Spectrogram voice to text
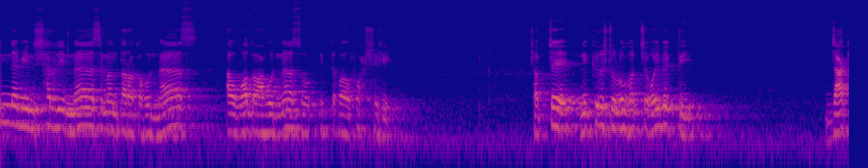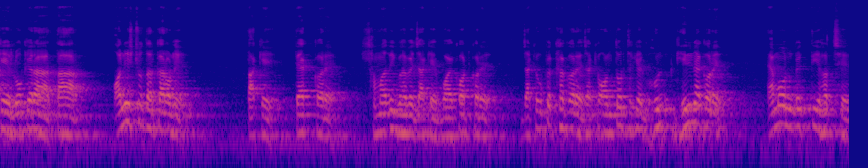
ইন্নামিন শাররি নাস মান তারাকাহু নাস আও ওয়াদাহু নাস ইত্তাকাউ ফহশিহি। সবচেয়ে নিকৃষ্ট লোক হচ্ছে ওই ব্যক্তি যাকে লোকেরা তার অনিষ্টতার কারণে তাকে ত্যাগ করে, সামাজিকভাবে যাকে বয়কট করে যাকে উপেক্ষা করে, যাকে অন্তর থেকে ঘুণ- করে, এমন ব্যক্তি হচ্ছে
